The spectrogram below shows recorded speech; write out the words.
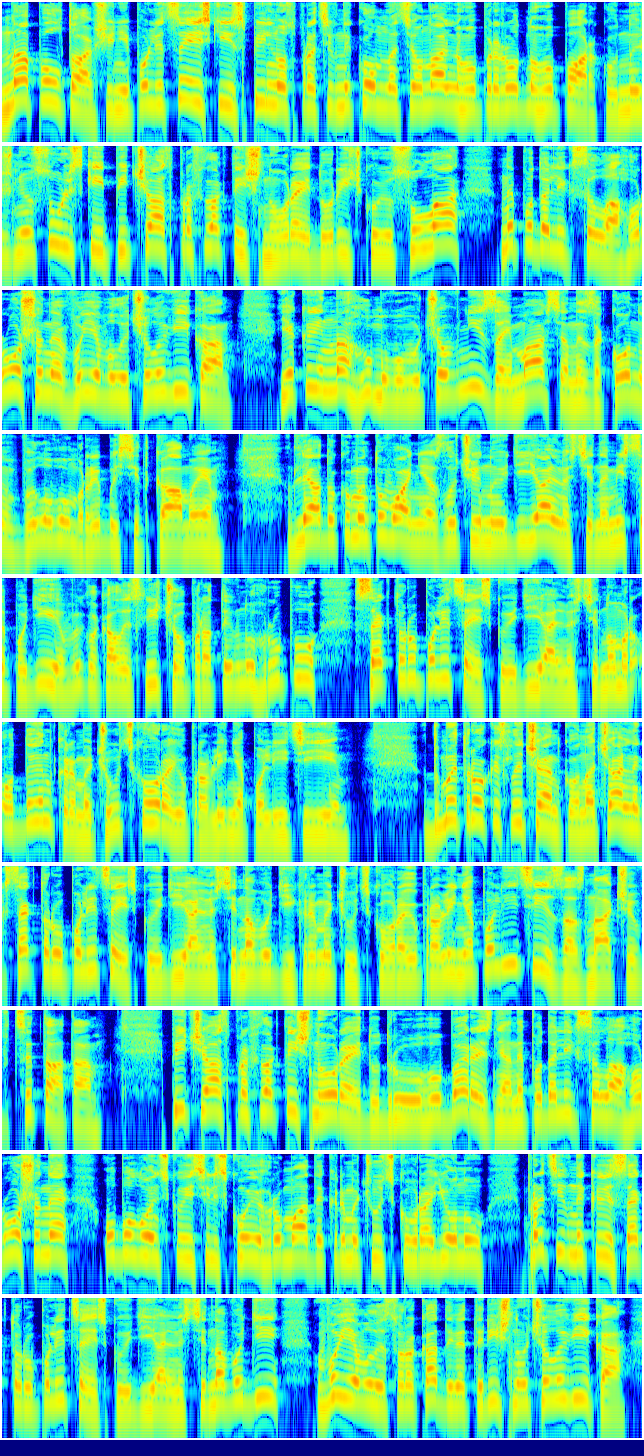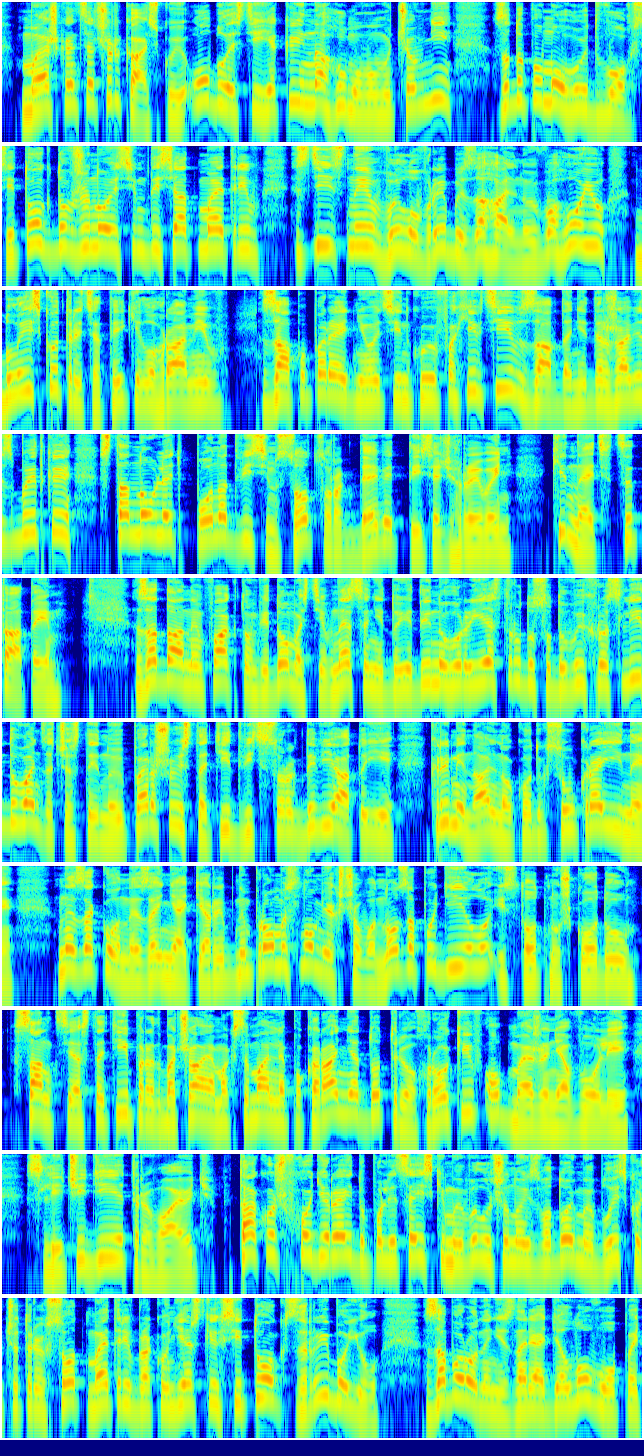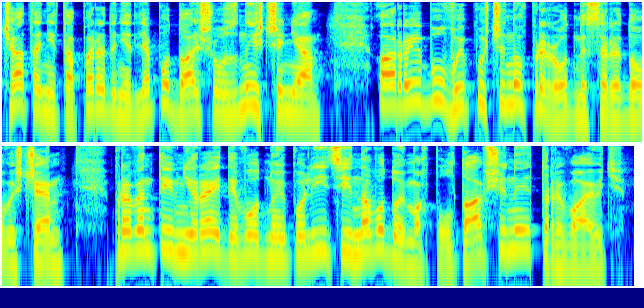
На Полтавщині поліцейські спільно з працівником Національного природного парку Нижньосульський під час профілактичного рейду річкою Сула неподалік села Горошине виявили чоловіка, який на гумовому човні займався незаконним виловом риби сітками. Для документування злочинної діяльності на місце події викликали слідчо-оперативну групу сектору поліцейської діяльності номер 1 Кременчуцького райуправління поліції. Дмитро Кисличенко, начальник сектору поліцейської діяльності на воді Кременчуцького райуправління поліції, зазначив цитата: під час профілактичного рейду 2 березня неподалік села Горошине Оболонської сільської громади Кременчуцького району працівники сектору поліцейської діяльності на воді виявили 49-річного чоловіка, мешканця Черкаської області, який на гумовому човні за допомогою двох сіток довжиною 70 метрів здійснив вилов риби загальною вагою близько 30 кілограмів. За попередньою оцінкою фахівців, завдані державі збитки становлять понад 849 тисяч гривень. Кінець цитати. За даним фактом, відомості внесені до єдиного реєстру досудових розслідувань за частиною першої статті 249 Кримінального кодексу України незаконне зайняття рибним промислом, якщо воно заподіяло істотну шкоду. Санкція статті передбачає максимальне покарання до трьох років обмеження волі. Слідчі дії тривають. Також в ході рейду поліцейськими вилучено із водойми близько 400 метрів браконьєрських сіток з рибою, заборонені знаряддя лову, опечатані та передані для подальшого знищення. А рибу випущено в природне середовище. Превентивні рейди водної поліції на водоймах Полтавщини тривають.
